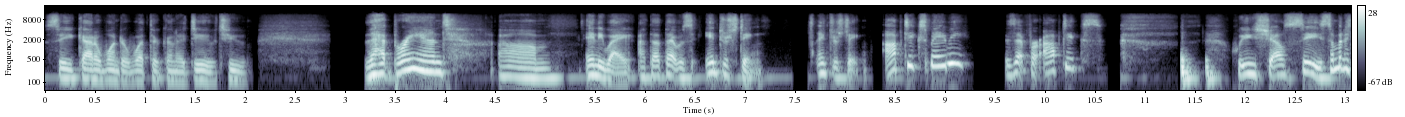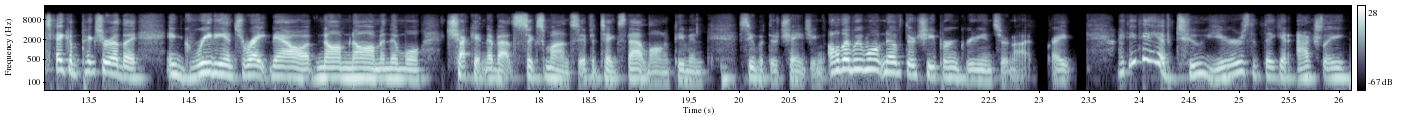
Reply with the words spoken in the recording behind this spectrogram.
So you got to wonder what they're going to do to that brand. Um anyway i thought that was interesting. Interesting. Optics maybe? Is that for optics we shall see. Somebody take a picture of the ingredients right now of Nom Nom, and then we'll check it in about six months if it takes that long to even see what they're changing. Although we won't know if they're cheaper ingredients or not, right? I think they have two years that they can actually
